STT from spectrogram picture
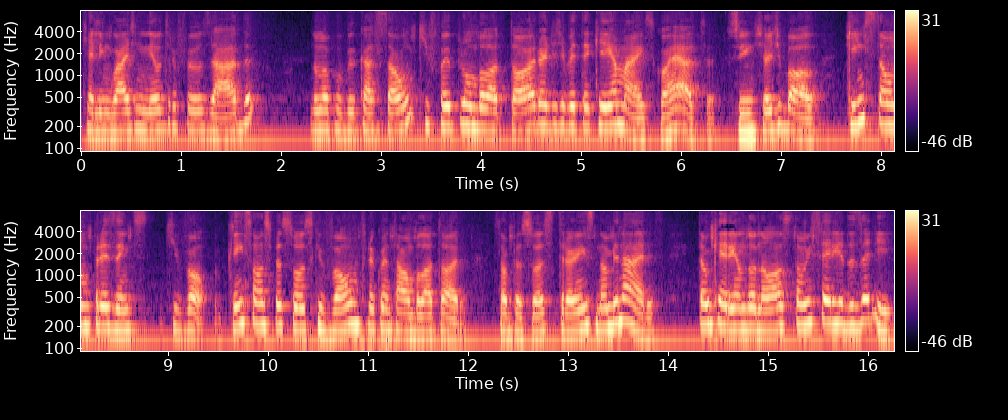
que a linguagem neutra foi usada numa publicação que foi para um ambulatório LGBTQIA+, correto? Sim. Show de bola. Quem estão presentes que vão, quem são as pessoas que vão frequentar o ambulatório? São pessoas trans não binárias. Então, querendo ou não, elas estão inseridas ali.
